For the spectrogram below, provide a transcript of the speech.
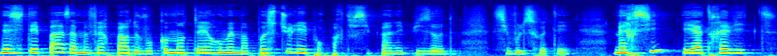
N'hésitez pas à me faire part de vos commentaires ou même à postuler pour participer à un épisode si vous le souhaitez. Merci et à très vite.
